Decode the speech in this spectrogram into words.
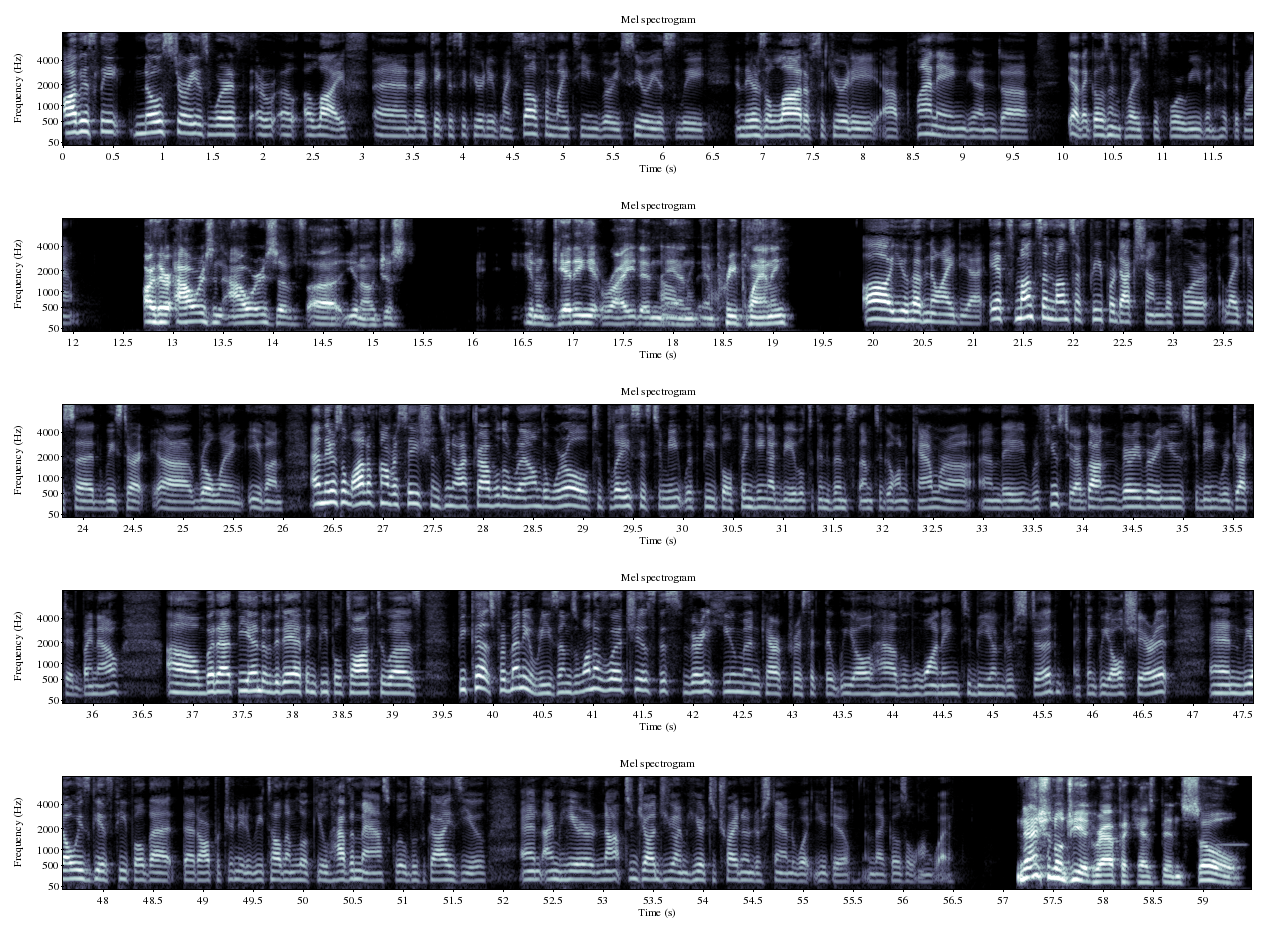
obviously no story is worth a, a, a life. And I take the security of myself and my team very seriously. And there's a lot of security uh, planning and, uh, yeah, that goes in place before we even hit the ground. Are there hours and hours of uh, you know just you know getting it right and Oh and and pre-planning? Oh, you have no idea. It's months and months of pre-production before, like you said, we start uh, rolling even. And there's a lot of conversations. You know, I've traveled around the world to places to meet with people, thinking I'd be able to convince them to go on camera, and they refuse to. I've gotten very, very used to being rejected by now. Um, but at the end of the day, I think people talk to us because, for many reasons, one of which is this very human characteristic that we all have of wanting to be understood. I think we all share it, and we always give people that that opportunity. We tell them, "Look, you'll have a mask. We'll disguise you, and I'm here not to judge you. I'm here to try to understand what you do," and that goes a long way. National Geographic has been so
